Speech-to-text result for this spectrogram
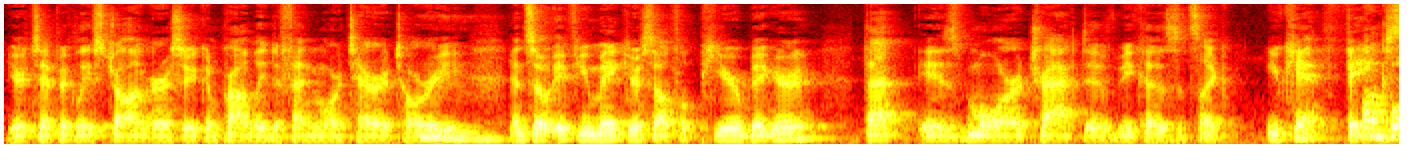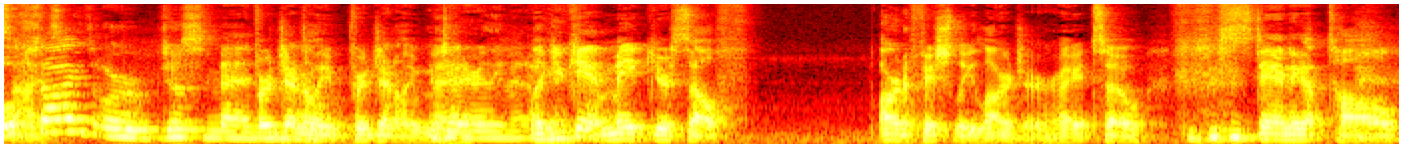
you're typically stronger so you can probably defend more territory Hmm. and so if you make yourself appear bigger that is more attractive because it's like you can't fake On both size sides or just men? for generally for generally men. generally men, Like you can't make yourself artificially larger, right? So standing up tall,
